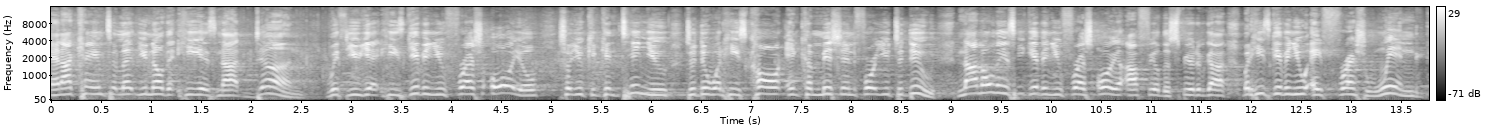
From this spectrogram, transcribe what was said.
And I came to let you know that He is not done with you yet. He's giving you fresh oil so you can continue to do what He's called and commissioned for you to do. Not only is He giving you fresh oil, I feel the Spirit of God, but He's giving you a fresh wind.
